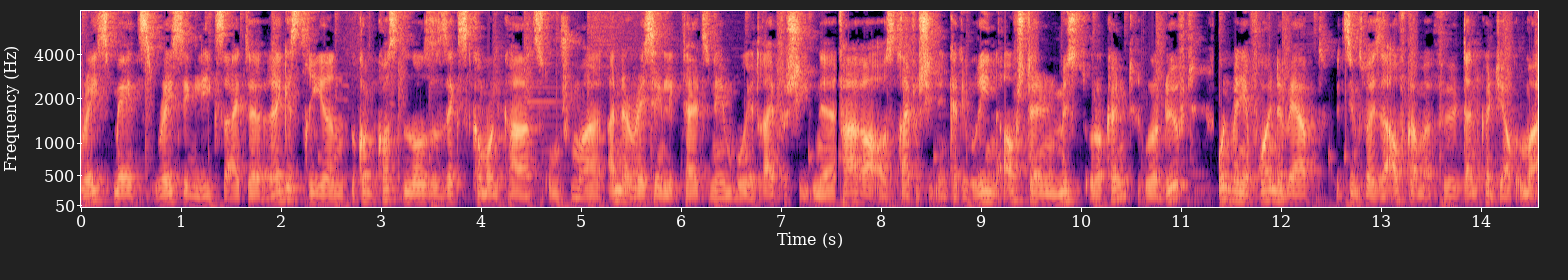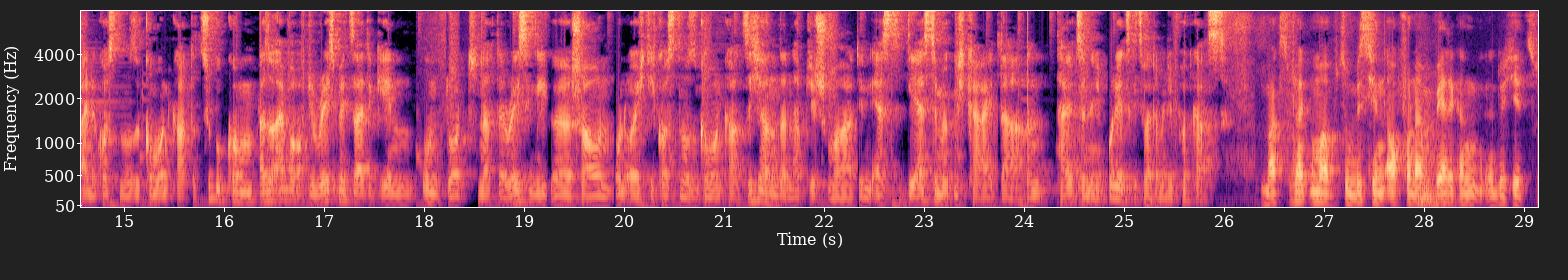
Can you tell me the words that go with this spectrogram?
Racemates Racing League Seite registrieren, bekommt kostenlose sechs Common Cards, um schon mal an der Racing League teilzunehmen, wo ihr drei verschiedene Fahrer aus drei verschiedenen Kategorien aufstellen müsst oder könnt oder dürft. Und wenn ihr Freunde werbt bzw. Aufgaben erfüllt, dann könnt ihr auch immer eine kostenlose Common Card dazu bekommen. Also einfach auf die Racemates Seite gehen und dort nach der Racing League äh, schauen und euch die kostenlosen Common Cards sichern. Dann habt ihr schon mal erste, die erste Möglichkeit, daran teilzunehmen. Und jetzt geht's weiter mit dem Podcast. Magst du vielleicht nochmal so ein bisschen auch von deinem Werdegang durch jetzt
